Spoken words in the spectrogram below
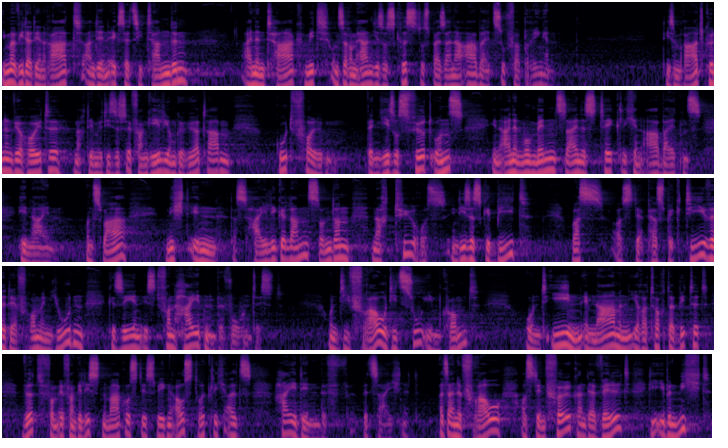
immer wieder den Rat an den Exerzitanden, einen Tag mit unserem Herrn Jesus Christus bei seiner Arbeit zu verbringen. Diesem Rat können wir heute, nachdem wir dieses Evangelium gehört haben, gut folgen, denn Jesus führt uns in einen Moment seines täglichen Arbeitens hinein, und zwar nicht in das heilige Land, sondern nach Tyrus, in dieses Gebiet, was aus der Perspektive der frommen Juden gesehen ist, von Heiden bewohnt ist. Und die Frau, die zu ihm kommt und ihn im Namen ihrer Tochter bittet, wird vom Evangelisten Markus deswegen ausdrücklich als Heidin bezeichnet, als eine Frau aus den Völkern der Welt, die eben nicht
